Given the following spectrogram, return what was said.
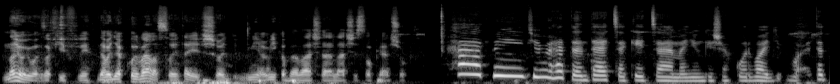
Nagyon jó ez a kifli, de hogy akkor válaszolj te is, hogy mi, mik a bevásárlási szokások. Hát mi így hetente egyszer-kétszer elmegyünk, és akkor vagy, vagy, tehát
